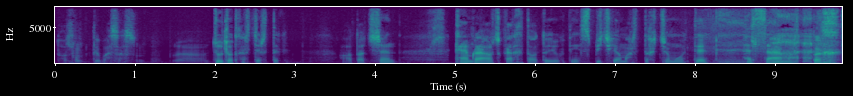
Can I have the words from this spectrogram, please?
тулгамддаг бас зүйлүүд гарч ирдэг. Одоо жишээ нь камера авч гарахтаа одоо юу гэдэг спичгээ мартах ч юм уу те хальсаа мартах.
